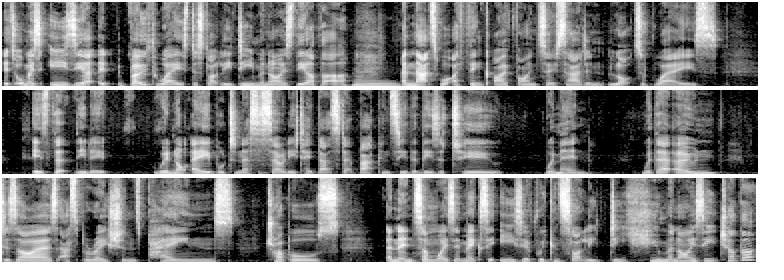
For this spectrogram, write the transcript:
It's almost easier it, both ways to slightly demonize the other, mm. and that's what I think I find so sad in lots of ways, is that you know we're not able to necessarily take that step back and see that these are two women with their own desires, aspirations, pains, troubles, and in some ways it makes it easier if we can slightly dehumanize each other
